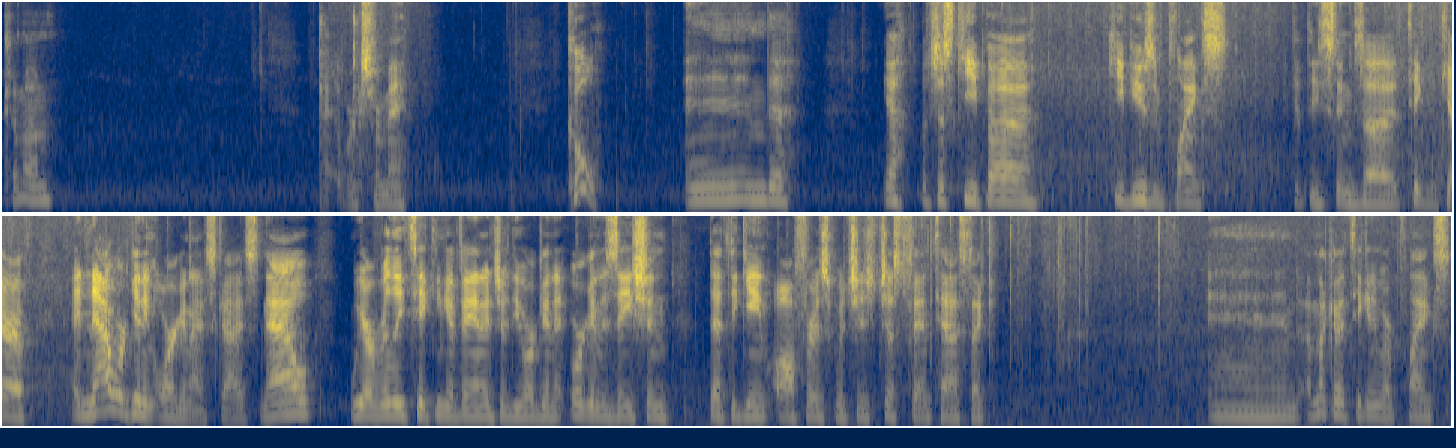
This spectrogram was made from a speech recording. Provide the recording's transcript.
Come on. It works for me. Cool. And uh, yeah, let's just keep uh, keep using planks. Get these things uh, taken care of. And now we're getting organized, guys. Now we are really taking advantage of the organ organization that the game offers, which is just fantastic. And I'm not going to take any more planks.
